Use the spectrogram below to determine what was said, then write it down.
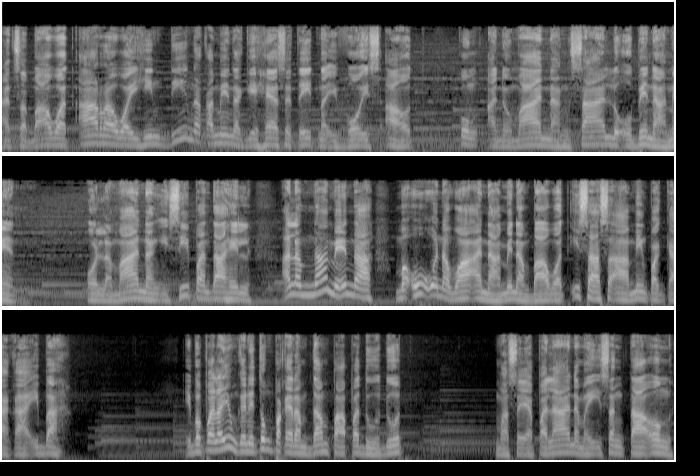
At sa bawat araw ay hindi na kami nag-hesitate na i-voice out kung ano man ang saloobin namin o laman ng isipan dahil alam namin na mauunawaan namin ang bawat isa sa aming pagkakaiba. Iba pala yung ganitong pakiramdam papadudot. Masaya pala na may isang taong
